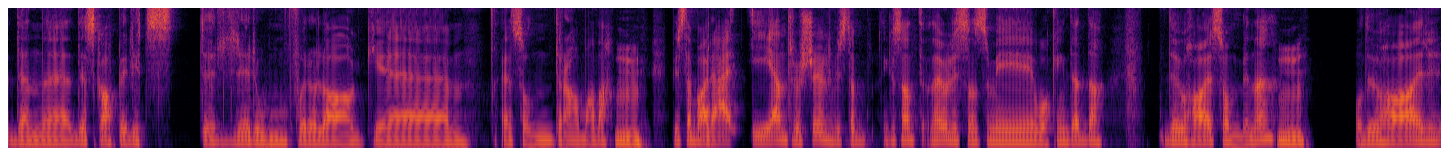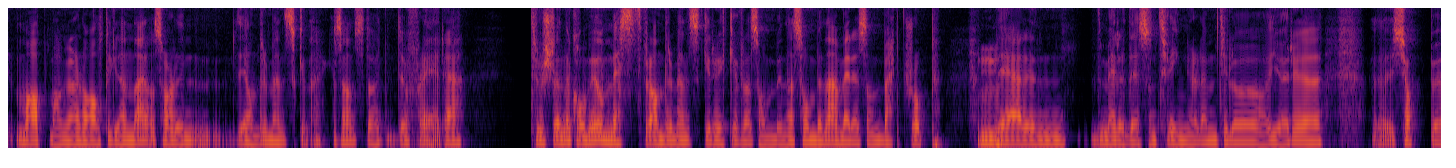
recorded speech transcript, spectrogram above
Den, eh, det skaper litt større rom for å lage et sånn drama, da. Mm. Hvis det bare er én trussel, hvis det, ikke sant? Det er jo litt sånn som i Walking Dead, da. Du har zombiene, Mm. og du har matmangelen og alt det greiene der, og så har du de andre menneskene, ikke sant? Så det er, er flere Truslene kommer jo mest fra andre mennesker, og ikke fra zombiene. Zombiene er mer sånn backdrop. Mm. Det er en, er mer det som tvinger dem til å gjøre uh, kjappe,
